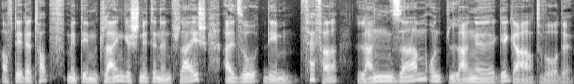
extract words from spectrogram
auf der der Topf mit dem kleingeschnittenen Fleisch, also dem Pfeffer, langsam und lange gegart wurde.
